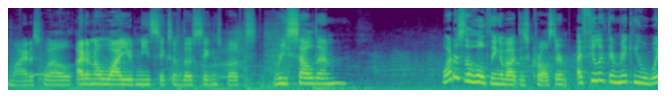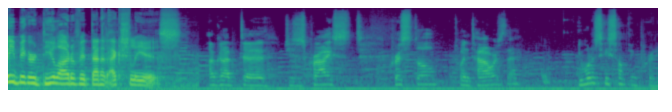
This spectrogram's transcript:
Might as well. I don't know why you'd need six of those things, but resell them. What is the whole thing about this cross? They're, I feel like they're making a way bigger deal out of it than it actually is. I've got uh, Jesus Christ, Crystal, Twin Towers there. You want to see something pretty?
